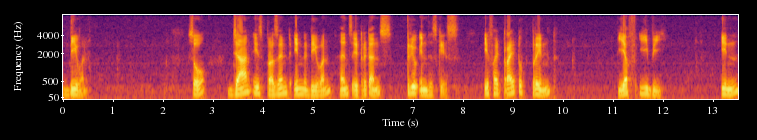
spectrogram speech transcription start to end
d1 so jan is present in d1 hence it returns true in this case. If i try to print feb in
